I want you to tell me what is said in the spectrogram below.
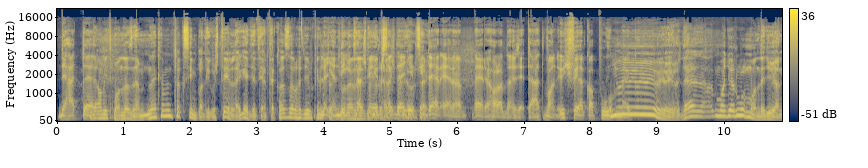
de hát... De amit mond, az nem, nekem tök szimpatikus. Tényleg egyetértek azzal, hogy egyébként legyen digitális Magyarország, de egyébként erre, erre, erre haladna ezért. Tehát van ügyfélkapu, jó, meg... Jó, jó, jó, jó, jó, de magyarul mond egy olyan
